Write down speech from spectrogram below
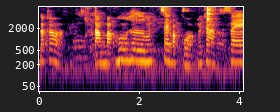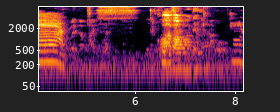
แล้วก็ตำบักฮุ่งเฮิมใส่บักกอกนะจ๊ะแซ่บพอพอพอเต็มแล้วแซ่บ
